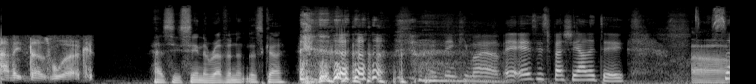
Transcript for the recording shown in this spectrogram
and it does work. Has he seen the Revenant? This guy. I think he might have. It is his speciality. Oh, so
